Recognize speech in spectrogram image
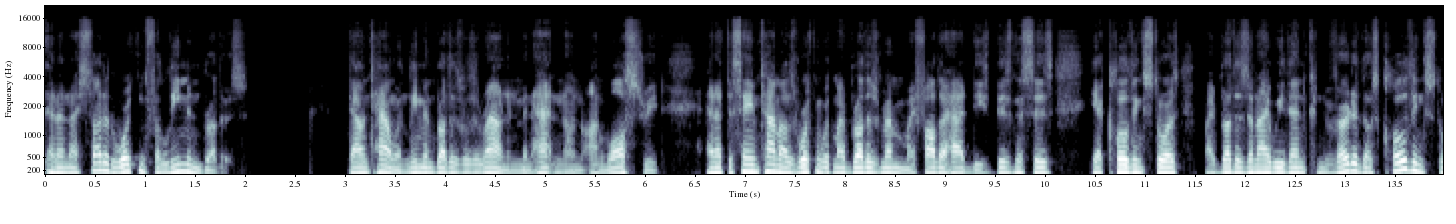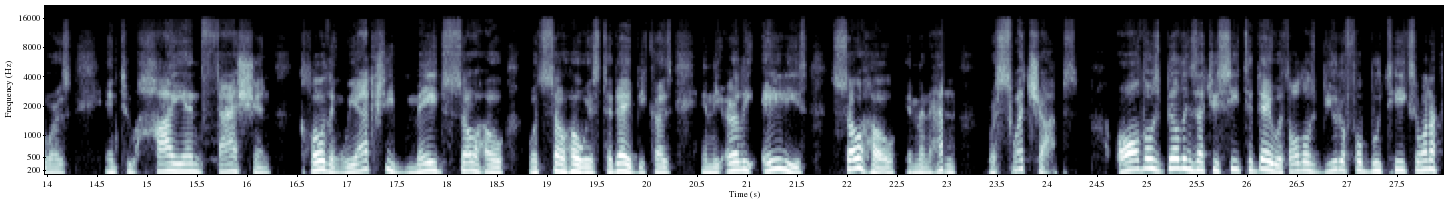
and then I started working for Lehman Brothers downtown when Lehman Brothers was around in Manhattan on, on Wall Street. And at the same time, I was working with my brothers. Remember, my father had these businesses, he had clothing stores. My brothers and I, we then converted those clothing stores into high end fashion clothing. We actually made Soho what Soho is today because in the early 80s, Soho in Manhattan were sweatshops. All those buildings that you see today with all those beautiful boutiques and whatnot,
